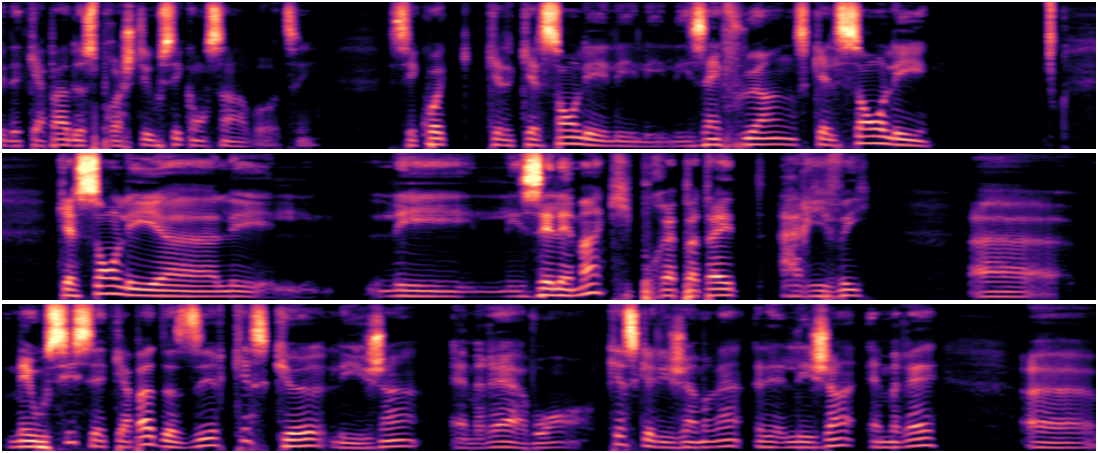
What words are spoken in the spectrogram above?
d'être capable de se projeter où c'est qu'on s'en va. C'est quoi, quelles, quelles sont les, les- les- influences, quels sont les, quels sont les, euh, les, les, les éléments qui pourraient peut-être arriver. Euh, mais aussi, c'est être capable de se dire qu'est-ce que les gens aimeraient avoir? Qu'est-ce que les gens, les gens aimeraient euh,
